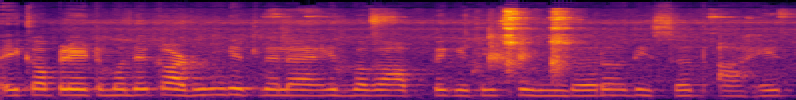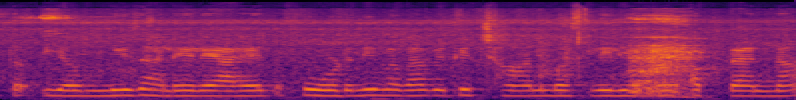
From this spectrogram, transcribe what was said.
एका प्लेटमध्ये काढून घेतलेले आहेत. बघा अप्पे किती सुंदर दिसत आहेत. यम्मी झालेले आहेत. फोडणी बघा किती छान बसलेली आहे अप्प्यांना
